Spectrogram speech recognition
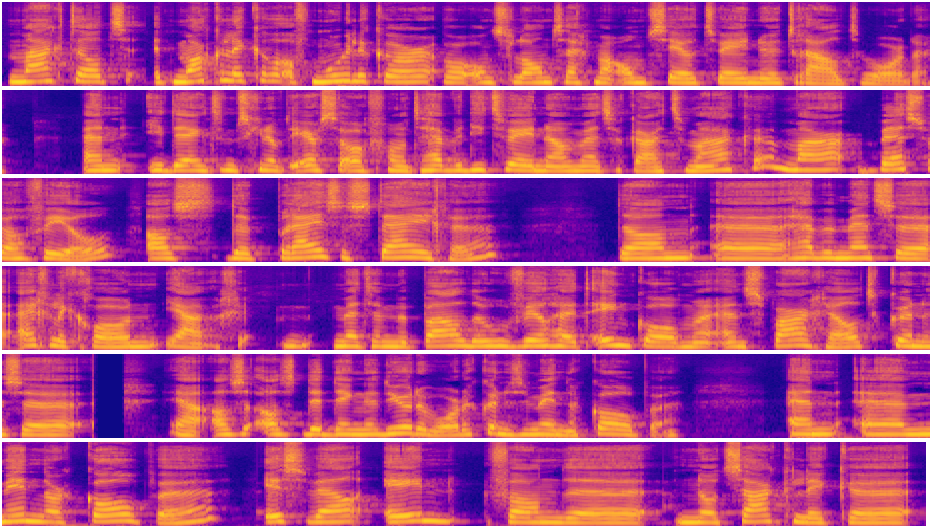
maakt dat het makkelijker of moeilijker voor ons land zeg maar, om CO2-neutraal te worden. En je denkt misschien op het eerste oog van wat hebben die twee nou met elkaar te maken? Maar best wel veel. Als de prijzen stijgen, dan eh, hebben mensen eigenlijk gewoon ja, met een bepaalde hoeveelheid inkomen en spaargeld kunnen ze, ja, als, als de dingen duurder worden, kunnen ze minder kopen. En eh, minder kopen is wel een van de noodzakelijke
